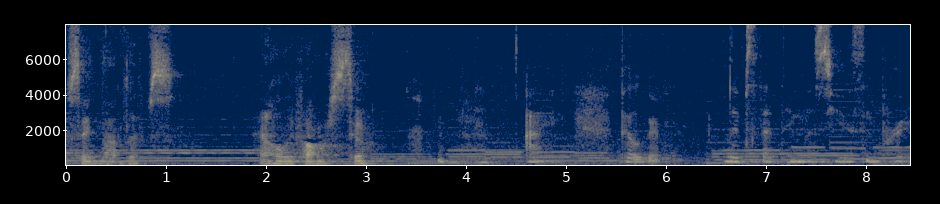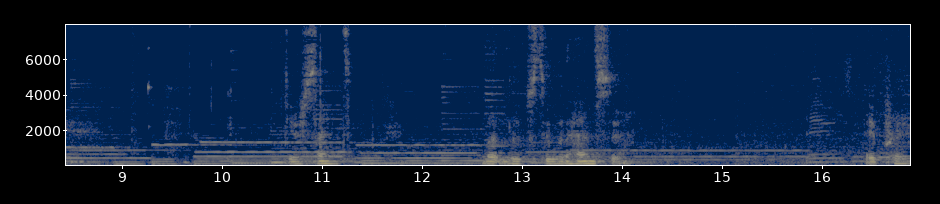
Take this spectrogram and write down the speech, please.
Have Saint not lips, and holy palmers too? I, pilgrim, lips that they must use in prayer. Dear Saint, let lips do what hands do. I pray,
